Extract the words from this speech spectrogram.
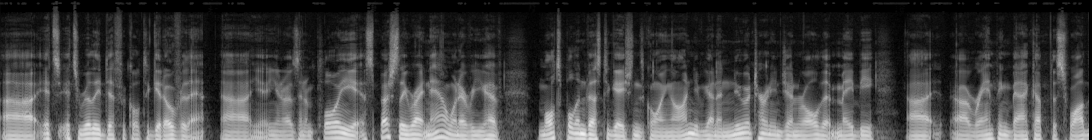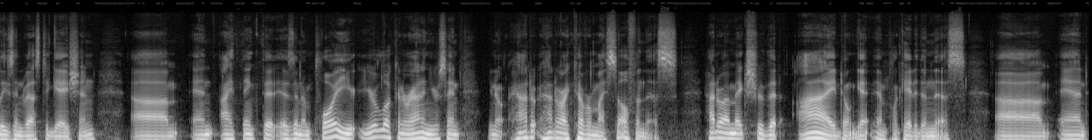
uh, it's it's really difficult to get over that. Uh, you, you, know, as an employee, especially right now, whenever you have multiple investigations going on, you've got a new attorney general that may be uh, uh ramping back up the Swadley's investigation, um, and I think that as an employee, you're looking around and you're saying, you know, how do how do I cover myself in this? How do I make sure that I don't get implicated in this? Um, and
